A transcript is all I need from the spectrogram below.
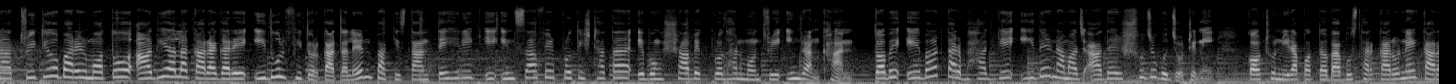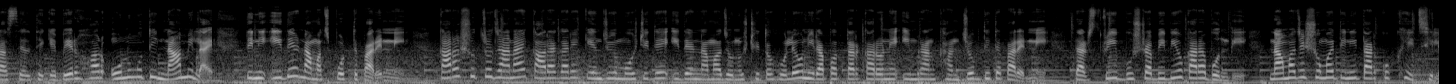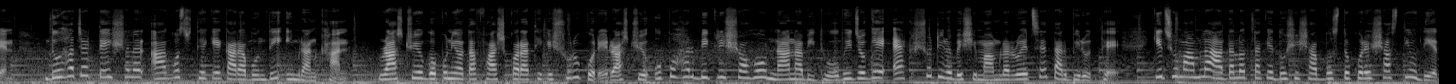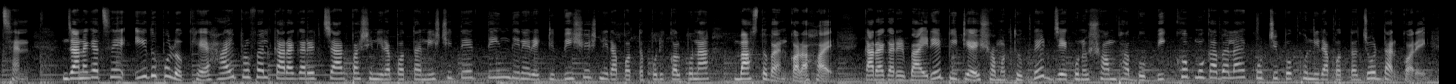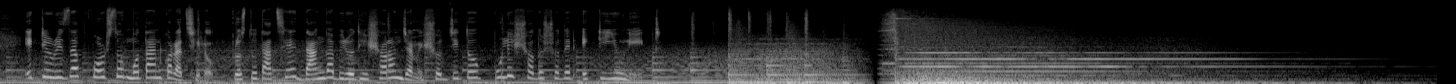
টানা তৃতীয়বারের মতো আদিয়ালা কারাগারে ঈদুল ফিতর কাটালেন পাকিস্তান তেহরিক ই ইনসাফের প্রতিষ্ঠাতা এবং সাবেক প্রধানমন্ত্রী ইমরান খান। তবে এবার তার ভাগ্যে ঈদের নামাজ আদায়ের সুযোগও জোটেনি। কঠোর নিরাপত্তা ব্যবস্থার কারণে কারা সেল থেকে বের হওয়ার অনুমতি না মেলায় তিনি ঈদের নামাজ পড়তে পারেননি। কারা সূত্র জানায়, কারাগারে কেন্দ্রীয় মসজিদে ঈদের নামাজ অনুষ্ঠিত হলেও নিরাপত্তার কারণে ইমরান খান যোগ দিতে পারেননি। তার স্ত্রী বুশরা বিবিও কারাবন্দী। নামাজের সময় তিনি তার কক্ষেই ছিলেন। দু হাজার তেইশ সালের আগস্ট থেকে কারাবন্দী ইমরান খান। রাষ্ট্রীয় গোপনীয়তা ফাঁস করা থেকে শুরু করে রাষ্ট্রীয় উপহার বিক্রি সহ নানাবিধ অভিযোগে একশোটিরও বেশি মামলা রয়েছে তার বিরুদ্ধে। কিছু মামলা আদালত তাকে দোষী সাব্যস্ত করে শাস্তিও দিয়েছেন। জানা গেছে, ঈদ উপলক্ষে হাই প্রোফাইল কারাগারের চারপাশে নিরাপত্তা নিশ্চিতে তিন দিনের একটি বিশেষ নিরাপত্তা পরিকল্পনা বাস্তবায়ন করা হয়। কারাগারের বাইরে পিটিআই সমর্থকদের যে কোনো সম্ভাব্য বিক্ষোভ মোকাবেলায় কর্তৃপক্ষ নিরাপত্তা জোরদার করে। একটি রিজার্ভ ফোর্সও মোতায়েন করা ছিল। প্রস্তুত আছে দাঙ্গা বিরোধী সরঞ্জামে সজ্জিত পুলিশ সদস্যদের একটি ইউনিট।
